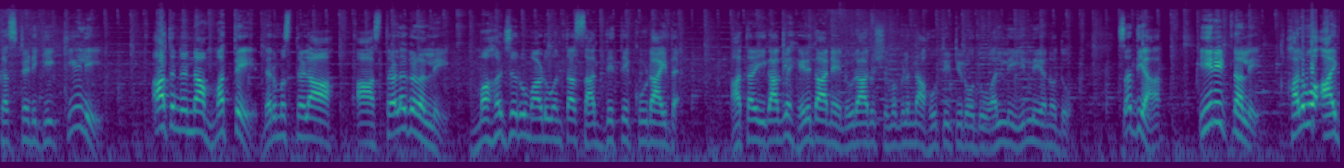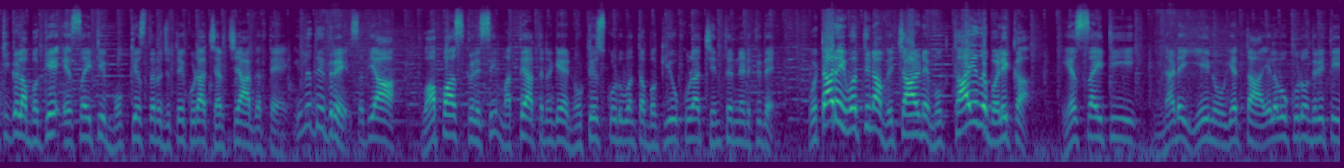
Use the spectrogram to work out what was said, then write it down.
ಕಸ್ಟಡಿಗೆ ಕೇಳಿ ಆತನನ್ನ ಮತ್ತೆ ಧರ್ಮಸ್ಥಳ, ಆ ಸ್ಥಳಗಳಲ್ಲಿ ಮಹಜರು ಮಾಡುವಂತ ಸಾಧ್ಯತೆ ಕೂಡ ಇದೆ. ಆತ ಈಗಾಗಲೇ ಹೇಳಿದಾನೆ ನೂರಾರು ಶವಗಳನ್ನ ಹೂತಿಟ್ಟಿರೋದು ಅಲ್ಲಿ, ಇಲ್ಲಿ ಅನ್ನೋದು. ಸದ್ಯ ಈ ನಿಟ್ಟಿನಲ್ಲಿ ಹಲವು ಆಯ್ಕೆಗಳ ಬಗ್ಗೆ ಎಸ್ಐಟಿ ಮುಖ್ಯಸ್ಥರ ಜೊತೆ ಕೂಡ ಚರ್ಚೆ ಆಗುತ್ತೆ. ಇಲ್ಲದಿದ್ರೆ ಸದ್ಯ ವಾಪಸ್ ಕಳಿಸಿ ಮತ್ತೆ ಆತನಿಗೆ ನೋಟಿಸ್ ಕೊಡುವಂತ ಬಗ್ಗೆಯೂ ಕೂಡ ಚಿಂತನೆ ನಡೀತಿದೆ. ಒಟ್ಟಾರೆ ಇವತ್ತಿನ ವಿಚಾರಣೆ ಮುಕ್ತಾಯದ ಬಳಿಕ ಎಸ್ಐಟಿ ನಡೆ ಏನು ಎತ್ತ, ಎಲ್ಲವೂ ಕೂಡ ಒಂದು ರೀತಿ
